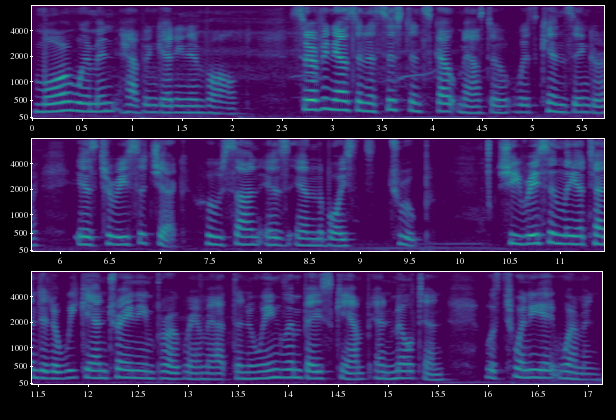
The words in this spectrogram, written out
more women have been getting involved. Serving as an assistant scoutmaster with Kinzinger is Teresa Chick, whose son is in the boys' Troop. She recently attended a weekend training program at the New England Base Camp in Milton with 28 women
